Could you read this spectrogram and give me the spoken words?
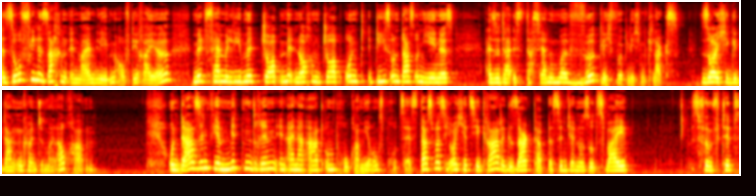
so viele Sachen in meinem Leben auf die Reihe. Mit Family, mit Job, mit noch einem Job und dies und das und jenes. Also da ist das ja nun mal wirklich, wirklich ein Klacks. Solche Gedanken könnte man auch haben. Und da sind wir mittendrin in einer Art Umprogrammierungsprozess. Das, was ich euch jetzt hier gerade gesagt habe, das sind ja nur so zwei bis fünf Tipps.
